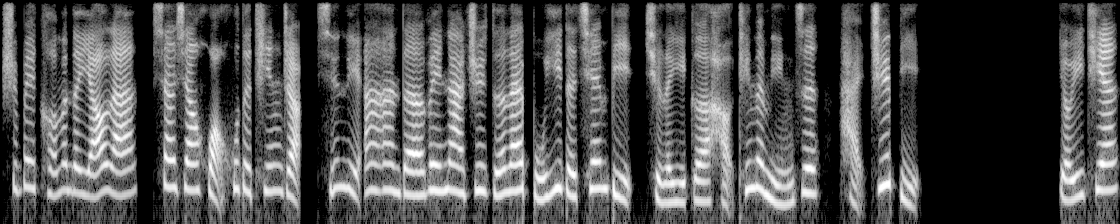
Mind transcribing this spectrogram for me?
是贝壳们的摇篮。向向恍惚的听着，心里暗暗的为那支得来不易的铅笔取了一个好听的名字——海之笔。有一天，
